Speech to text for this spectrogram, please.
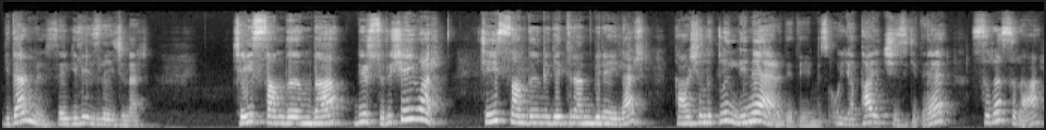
Gider mi sevgili izleyiciler? Çeyiz sandığında bir sürü şey var. Çeyiz sandığını getiren bireyler karşılıklı lineer dediğimiz o yatay çizgide sıra sıra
